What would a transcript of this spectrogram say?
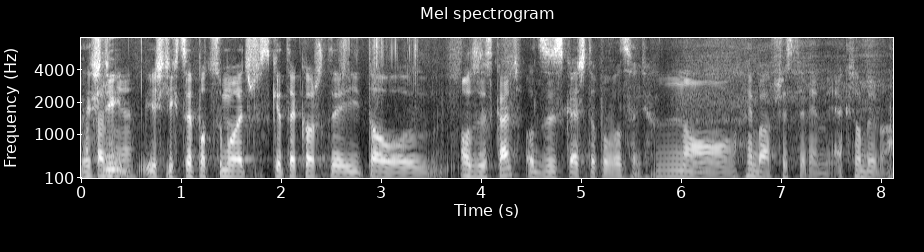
A Jeśli, pewnie jeśli chcę podsumować wszystkie te koszty i to odzyskać? odzyskać, to powodzenia. No, chyba wszyscy wiemy, jak to bywa.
